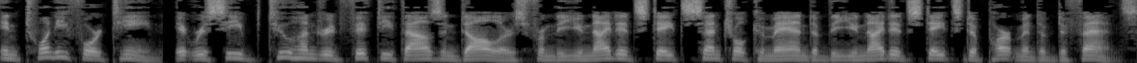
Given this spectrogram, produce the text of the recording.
In 2014, it received $250,000 from the United States Central Command of the United States Department of Defense.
